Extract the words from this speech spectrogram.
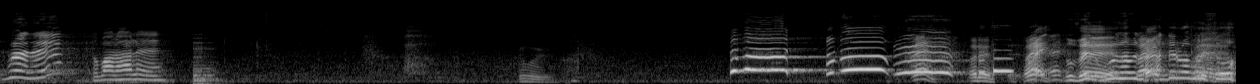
뭐야 네? 더 말하래. 너왜 누구를 하면서 반대로 하고 있어?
